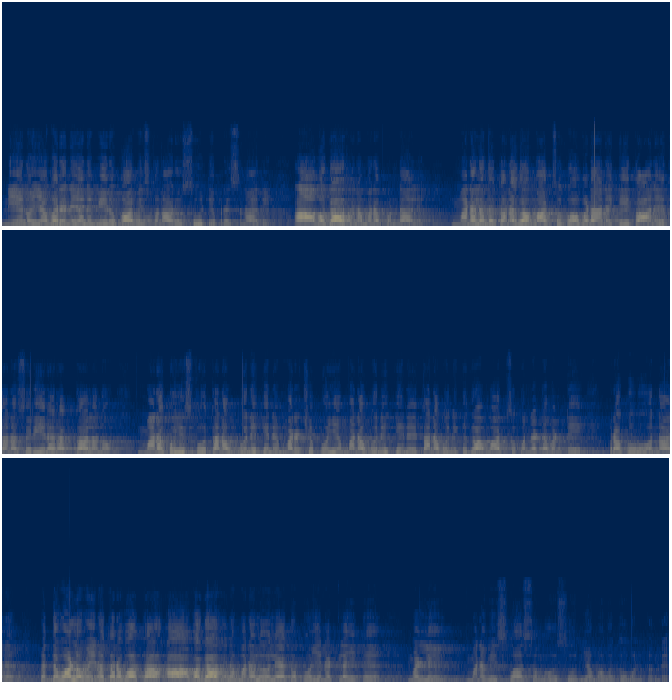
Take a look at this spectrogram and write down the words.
నేను ఎవరిని అని మీరు భావిస్తున్నారు? సూటి ప్రశ్న అది. ఆ అవగాహన మనకు ఉండాలి. మనలను తనగా మార్చుకోవడానికి తానే తన శరీర రక్తాలను మనకు ఇస్తూ తన ఉనికిని మరచిపోయి మన ఉనికిని తన ఉనికిగా మార్చుకున్నటువంటి ప్రభువు ఉన్నారు. పెద్దవాళ్ళమైన తర్వాత ఆ అవగాహన మనలో లేకపోయినట్లయితే మళ్ళీ మన విశ్వాసము శూన్యమవుతూ ఉంటుంది.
